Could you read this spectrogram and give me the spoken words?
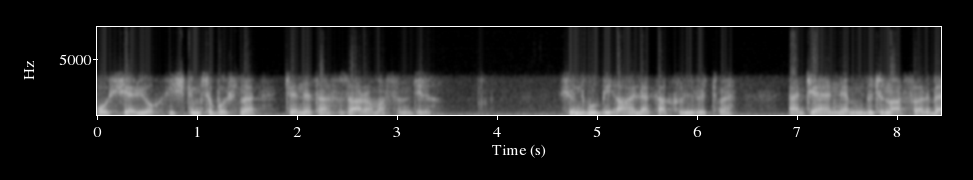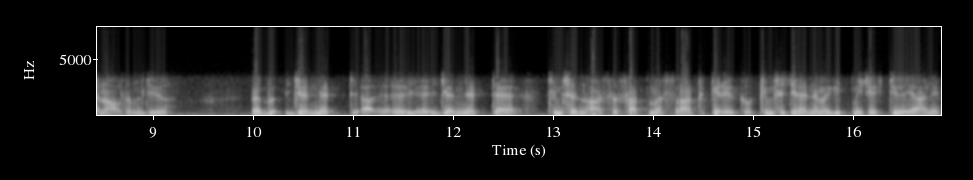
boş yer yok. Hiç kimse boşuna cennet arsası aramasın diyor. Şimdi bu bir ahlak akıl yürütme. Yani cehennemin bütün arsalarını ben aldım diyor. Ve cennet e, cennette kimsenin arsa satmasına artık gerek yok. Kimse cehenneme gitmeyecek diyor. Yani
